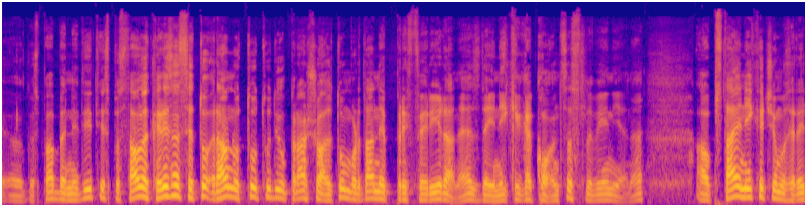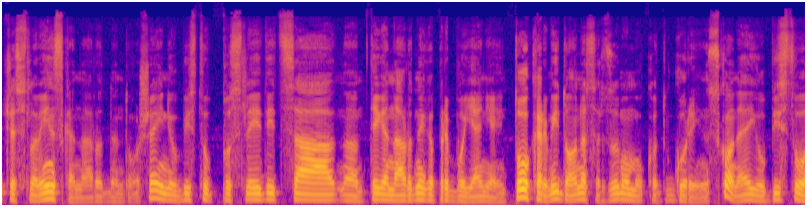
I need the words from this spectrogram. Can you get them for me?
uh, gospa Benedikt izpostavila, ker sem se to, ravno to tudi vprašal, ali to morda ne preferira ne, zdaj nekega konca Slovenije. Ne. A obstaja nekaj, če mu se reče slovenska narodna duša in je v bistvu posledica a, tega narodnega prebojenja. In to, kar mi danes razumemo kot gorensko, ne, je v bistvu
